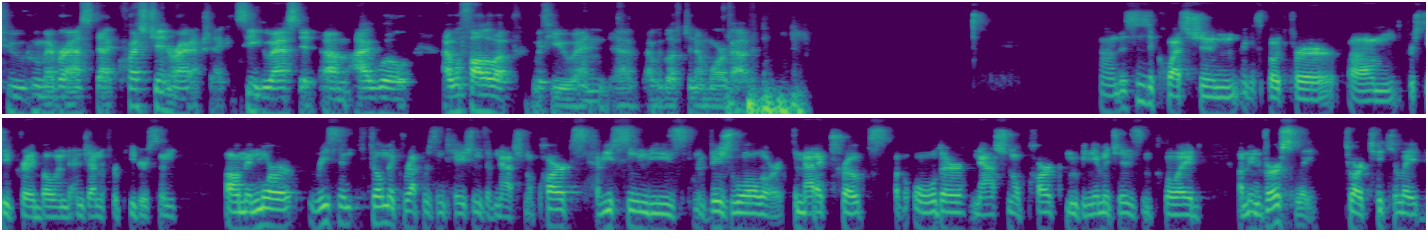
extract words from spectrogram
to whomever asked that question, or I, actually I can see who asked it, um, I will I will follow up with you and uh, I would love to know more about it. Uh, this is a question, I guess, both for um, for Steve Graybill and, and Jennifer Peterson. Um, in more recent filmic representations of national parks, have you seen these kind of visual or thematic tropes of older national park moving images employed um, inversely to articulate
